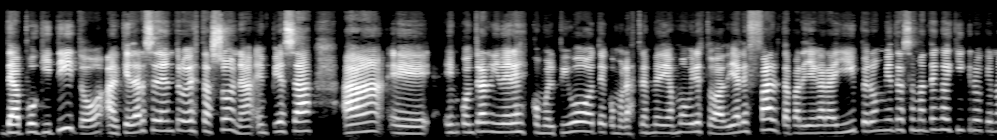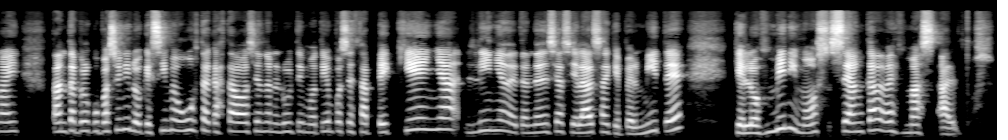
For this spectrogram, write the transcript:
de a poquitito, al quedarse dentro de esta zona, empieza a eh, encontrar niveles como el pivote, como las tres medias móviles, todavía le falta para llegar allí, pero mientras se mantenga aquí, creo que no hay tanta preocupación y lo que sí me gusta que ha estado haciendo en el último tiempo es esta pequeña línea de tendencia hacia el alza que permite que los mínimos sean cada vez más altos.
